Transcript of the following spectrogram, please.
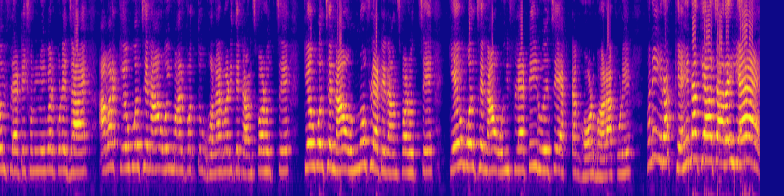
ওই ফ্ল্যাটে শনি রবিবার করে যায়। আবার কেউ বলছে, না, ওই মালপত্র ঘনার বাড়িতে ট্রান্সফার হচ্ছে। কেউ বলছে, না, অন্য ফ্ল্যাটে ট্রান্সফার হচ্ছে। কেউ বলছে, না, ওই ফ্ল্যাটেই রয়েছে একটা ঘর ভাড়া করে। মানে এরা কেহনা কে চা রাই হ্যায়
